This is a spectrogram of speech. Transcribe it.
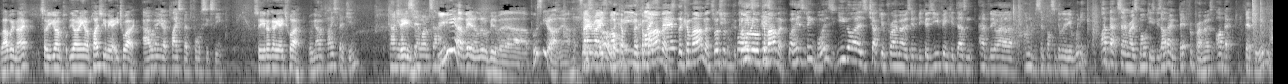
Lovely, mate. So you're going to, you're only going to place, you're going to go each way. Uh, we're going to go place bet at 460 So you're not going to go each way. We're going to place bet, Jim. Can't you Jeez. understand what I'm saying? You have been a little bit of a uh, pussy right now. Same race, no, The, com- the commandments. The commandments. What's the, the Well, golden rule of here's- commandment? Well, here's the thing, boys. You guys chuck your promos in because you think it doesn't have the uh, 100% possibility of winning. I back same race multis because I don't bet for promos. I bet bet to win, mate.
